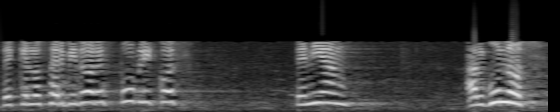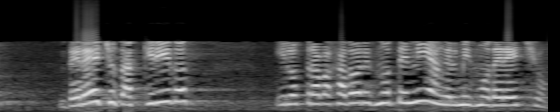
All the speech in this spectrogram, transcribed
de que los servidores públicos tenían algunos derechos adquiridos y los trabajadores no tenían el mismo derecho.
